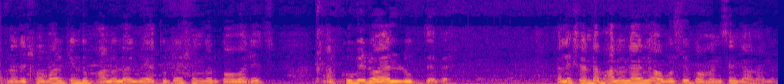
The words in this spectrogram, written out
আপনাদের সবার কিন্তু ভালো লাগবে, এতটাই সুন্দর কভারেজ আর খুবই রয়্যাল লুক দেবে। কালেকশনটা ভালো লাগলে অবশ্যই কমেন্টসে জানাবেন।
